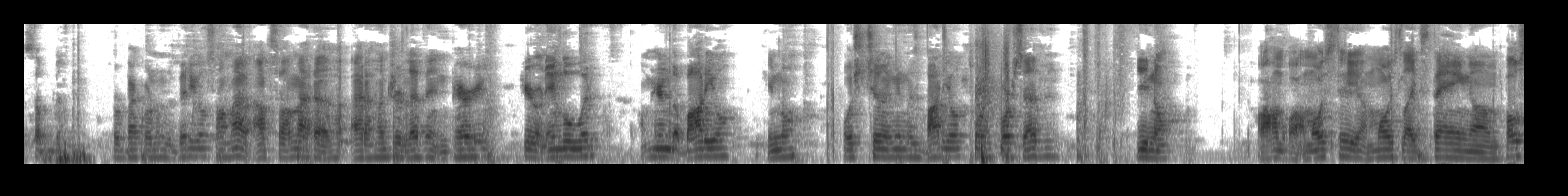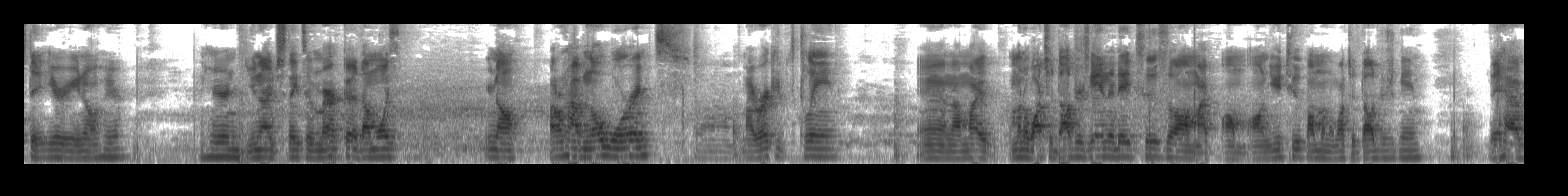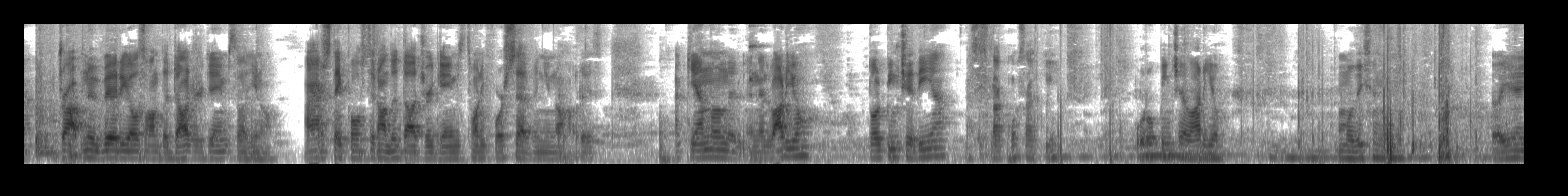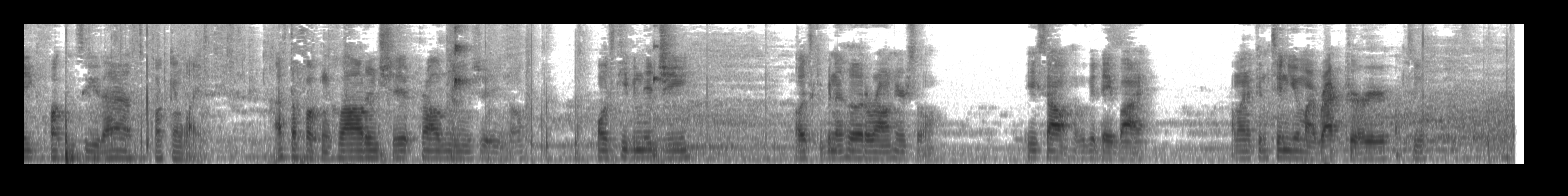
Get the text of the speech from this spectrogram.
What's up? We're back on another video. So I'm at so I'm at a, at 111 in Prairie here in Inglewood. I'm here in the barrio. You know, always chilling in this barrio 24 seven. You know, I'm, I'm always stay I'm always like staying um posted here. You know here here in the United States of America. I'm always you know I don't have no warrants. Uh, my record's clean. And I might I'm gonna watch a Dodgers game today too. So on my um, on YouTube I'm gonna watch a Dodgers game they have dropped new videos on the Dodger games, so you know, I gotta stay posted on the Dodger games 24-7, you know how it is. Aquí ando en el, en el barrio, todo el pinche día, así cosa aquí. Puro pinche barrio. Como dicen yeah, you can fucking see that. That's the fucking like, that's the fucking cloud and shit, problem and shit, you know. Always keeping it G. Always keeping the hood around here, so. Peace out, have a good day, bye. I'm gonna continue my rap career too.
